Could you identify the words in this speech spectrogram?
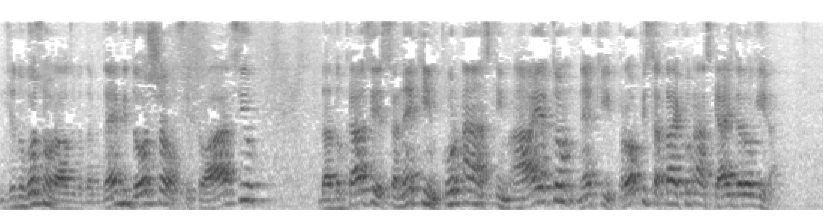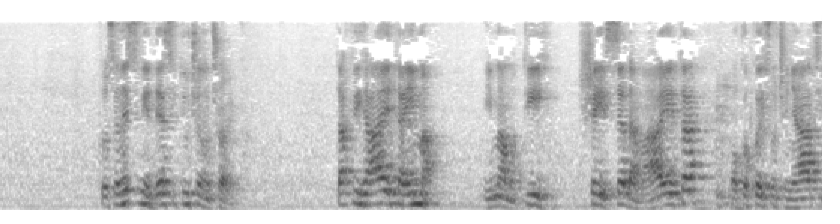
Jednog osnovnog razloga, da ne bi došao u situaciju da dokazuje sa nekim kuranskim ajetom, neki propisa, taj kuranski ajet derogira. To se ne smije desiti učenom čovjeku. Takvih ajeta ima. Imamo tih 6-7 ajeta oko kojih su učenjaci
